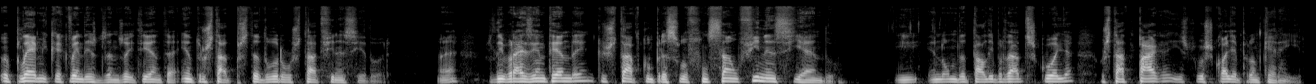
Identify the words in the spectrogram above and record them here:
a polémica que vem desde os anos 80 entre o Estado prestador ou o Estado financiador. É? Os liberais entendem que o Estado cumpre a sua função financiando e, em nome da tal liberdade de escolha, o Estado paga e as pessoas escolhem para onde querem ir.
